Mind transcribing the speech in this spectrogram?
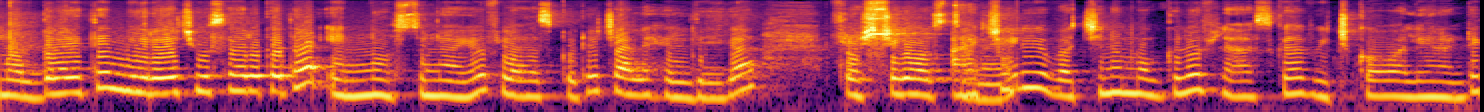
మొగ్గలు అయితే మీరే చూసారు కదా ఎన్ని వస్తున్నాయో. ఫ్లవర్స్ కూడా చాలా హెల్తీగా ఫ్రెష్గా వస్తాయి యాక్చువల్లీ వచ్చిన మొగ్గలు ఫ్లాస్గా విచ్చుకోవాలి అని అంటే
